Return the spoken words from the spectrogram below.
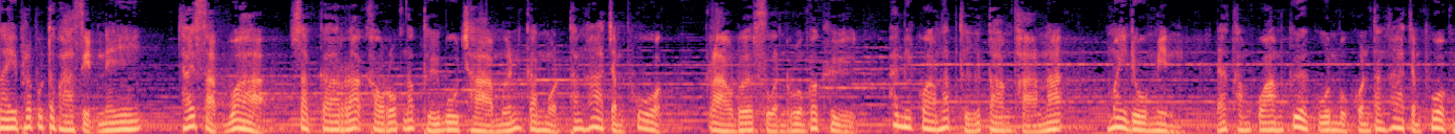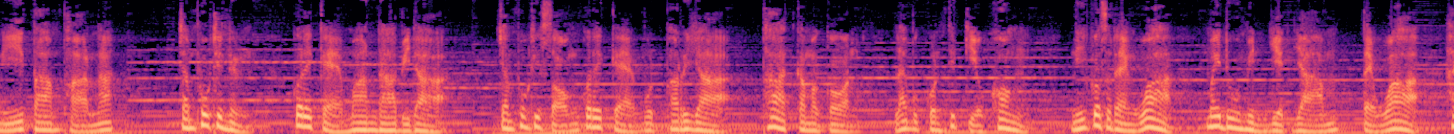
ในพระพุทธภาษิตนี้ ใช้ศัพท์ว่าสักการะเคารพนับถือบูชาเหมือนกันหมดทั้งห้าจำพวก กล่าวโดยส่วนรวมก็คือ ให้มีความนับถือตามฐานะ ไม่ดูหมิ่น และทำความเกื้อกูลบุคคลทั้งห้าจำพวกนี้ตามฐานะจำพวกที่หนึ่งก็ได้แก่มารดาบิดาจำพวกที่สองก็ได้แก่บุตรภริยา ทาสกรรมกร และบุคคลที่เกี่ยวข้อง นี้ก็แสดงว่าไม่ดูหมิ่นเหยียดหยาม แต่ว่าให้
